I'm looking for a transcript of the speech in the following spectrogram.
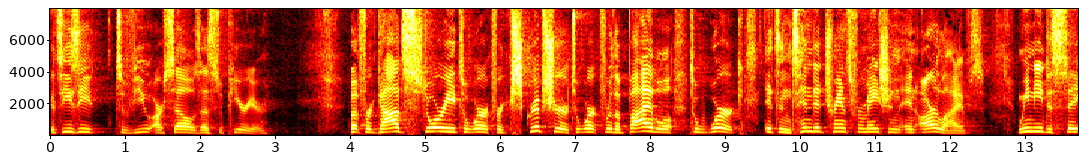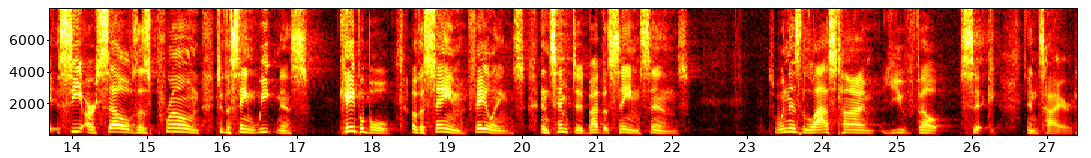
it's easy to view ourselves as superior. But for God's story to work, for Scripture to work, for the Bible to work its intended transformation in our lives, we need to see ourselves as prone to the same weakness, capable of the same failings, and tempted by the same sins. So, when is the last time you felt sick and tired?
